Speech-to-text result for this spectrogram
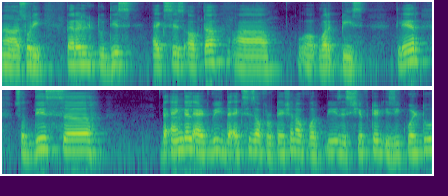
uh, sorry parallel to this axis of the uh, workpiece. Clear? So this uh, the angle at which the axis of rotation of workpiece is shifted is equal to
